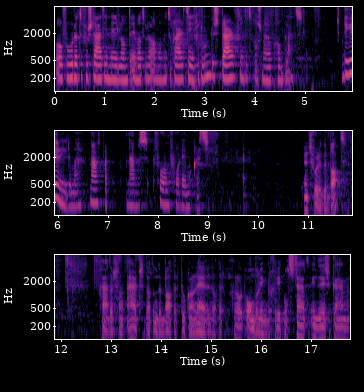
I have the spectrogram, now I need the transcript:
Over hoe dat ervoor staat in Nederland en wat we er allemaal met elkaar tegen doen. Dus daar vindt het volgens mij ook gewoon plaats. De heer Hiedema, namens, namens Forum voor Democratie. Punt voor het debat ga ervan uit dat een debat ertoe kan leiden dat er groot onderling begrip ontstaat in deze Kamer.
